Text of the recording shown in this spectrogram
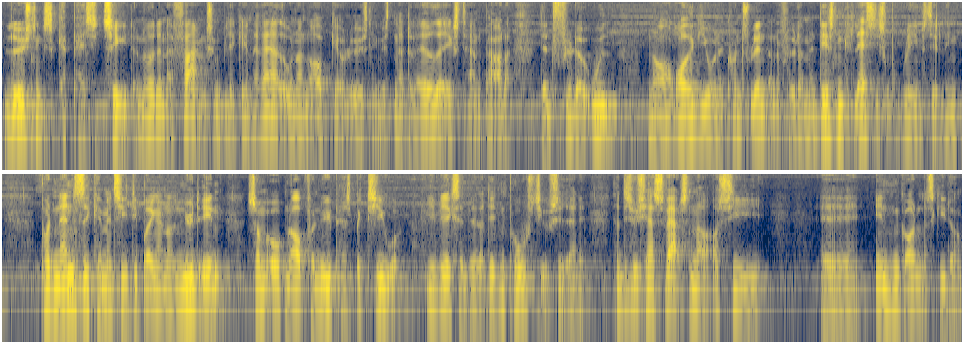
løsningskapacitet og noget af den erfaring, som bliver genereret under en opgaveløsning, hvis den er drevet af eksterne parter, den flytter ud, når rådgiverne, konsulenterne flytter. Men det er sådan en klassisk problemstilling. På den anden side kan man sige, at de bringer noget nyt ind, som åbner op for nye perspektiver i virksomheder. Det er den positive side af det. Så det synes jeg er svært sådan at, at sige øh, enten godt eller skidt om.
